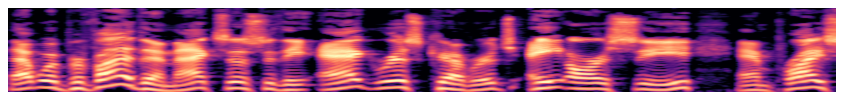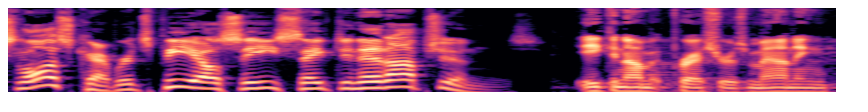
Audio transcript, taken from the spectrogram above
that would provide them access to the Ag Risk Coverage, ARC, and Price Loss Coverage, PLC, safety net options. Economic pressure is mounting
